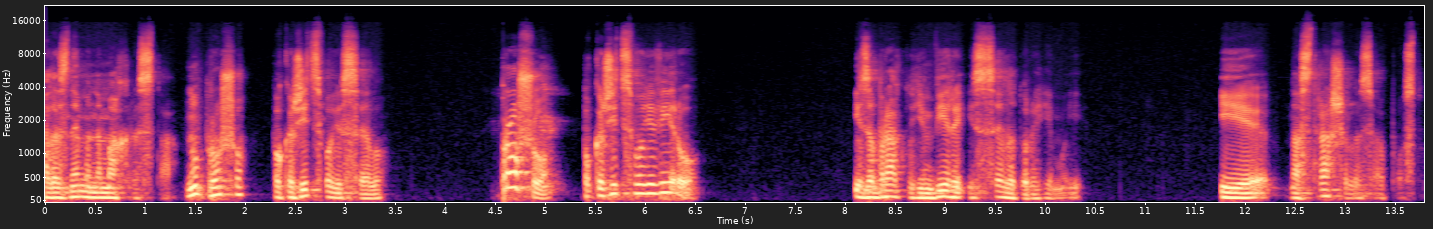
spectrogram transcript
але з ними нема Христа. Ну, прошу, покажіть свою силу. Прошу, покажіть свою віру. І забракло їм віри і сили, дорогі мої. І настрашилися апостоли.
